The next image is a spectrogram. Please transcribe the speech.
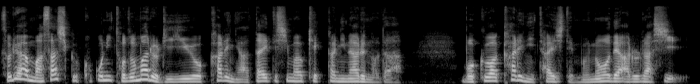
それはまさしくここに留まる理由を彼に与えてしまう結果になるのだ。僕は彼に対して無能であるらしい。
